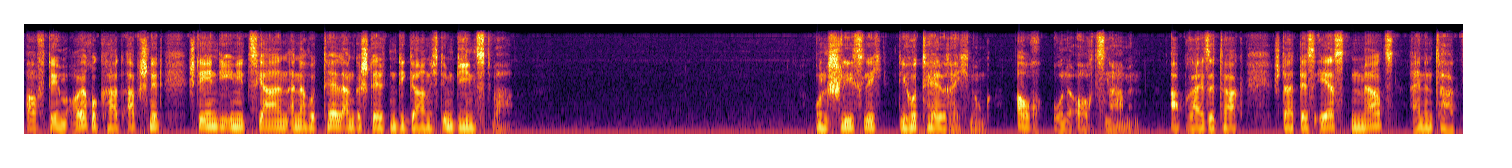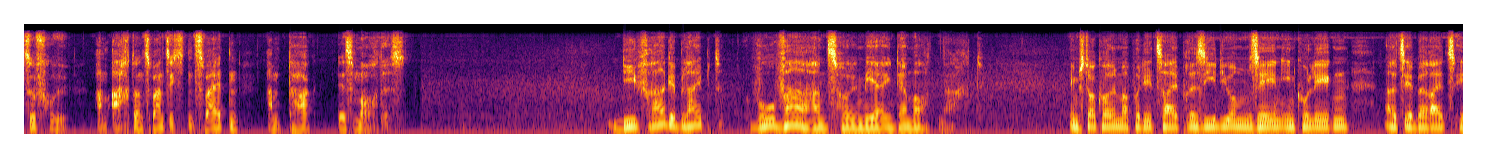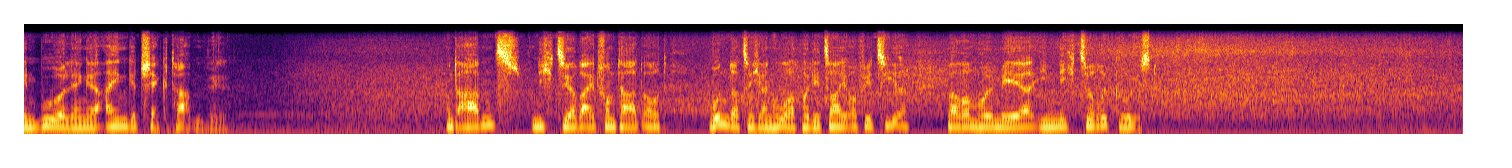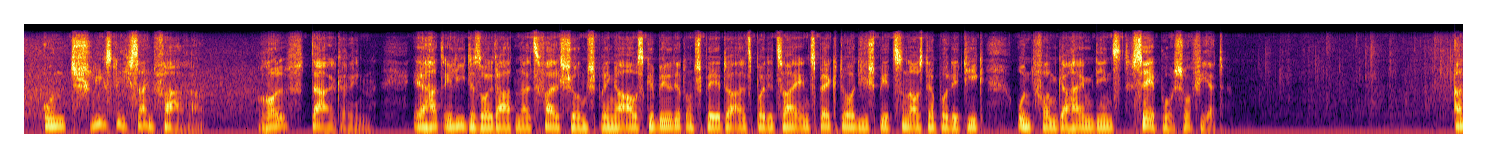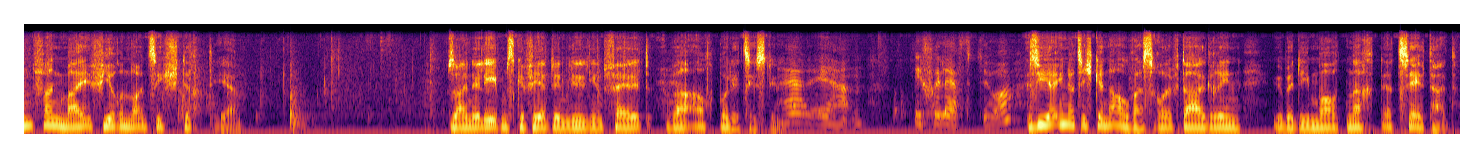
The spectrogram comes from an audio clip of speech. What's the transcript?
Auf dem Eurocard-Abschnitt stehen die Initialen einer Hotelangestellten, die gar nicht im Dienst war. Und schließlich die Hotelrechnung, auch ohne Ortsnamen. Abreisetag statt des 1. März einen Tag zu früh, am 28.02., am Tag des Mordes. Die Frage bleibt, wo war Hans Holmer in der Mordnacht? Im Stockholmer Polizeipräsidium sehen ihn Kollegen, als er bereits in Burlänge eingecheckt haben will. Und abends, nicht sehr weit vom Tatort, wundert sich ein hoher Polizeioffizier, warum Holmer ihn nicht zurückgrüßt. Und schließlich sein Fahrer, Rolf Dahlgren. Er hat Elitesoldaten als Fallschirmspringer ausgebildet und später als Polizeiinspektor die Spitzen aus der Politik und vom Geheimdienst SEPO chauffiert. Anfang Mai 94 stirbt er. Seine Lebensgefährtin Lilian Feld war auch Polizistin. Sie erinnert sich genau, was Rolf Dahlgren über die Mordnacht erzählt hat.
